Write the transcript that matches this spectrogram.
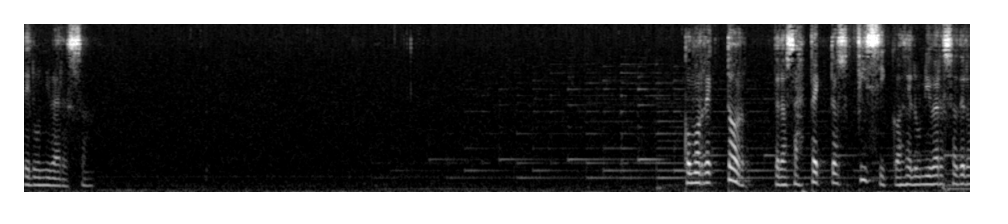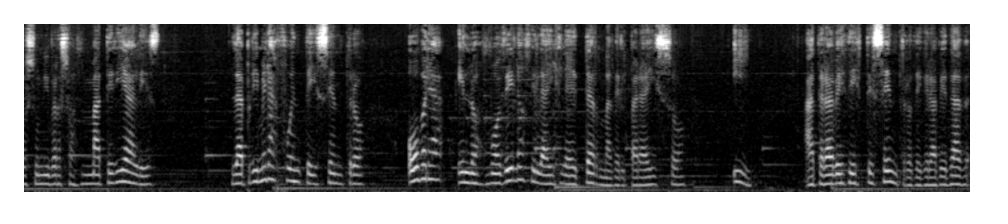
del universo. Como rector de los aspectos físicos del universo de los universos materiales, la primera fuente y centro obra en los modelos de la isla eterna del paraíso y, a través de este centro de gravedad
